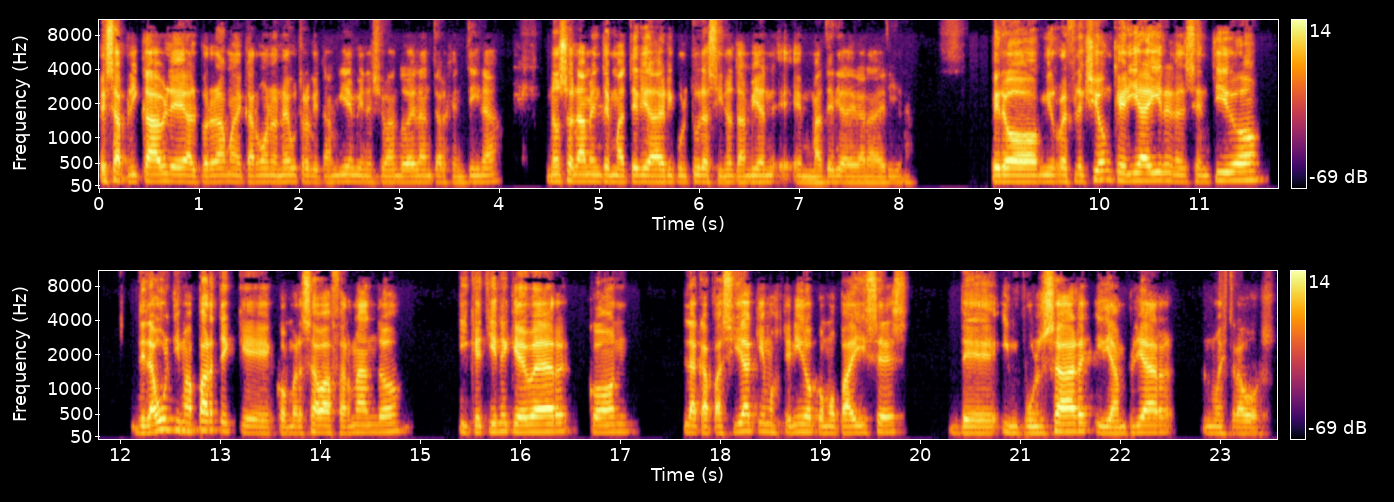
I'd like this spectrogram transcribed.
es aplicable al programa de carbono neutro que también viene llevando adelante Argentina, no solamente en materia de agricultura, sino también en materia de ganadería. Pero mi reflexión quería ir en el sentido de la última parte que conversaba Fernando y que tiene que ver con la capacidad que hemos tenido como países de impulsar y de ampliar nuestra voz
